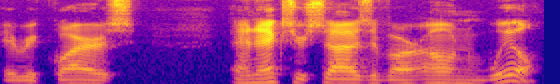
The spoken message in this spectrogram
It requires an exercise of our own will.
